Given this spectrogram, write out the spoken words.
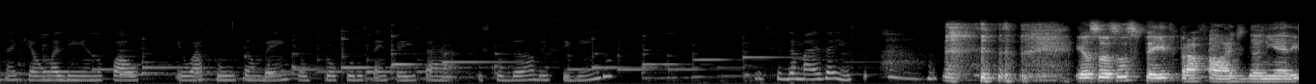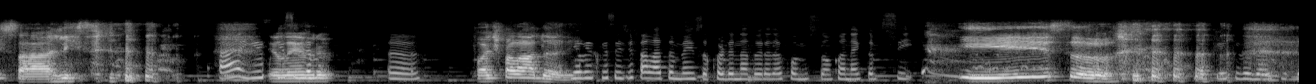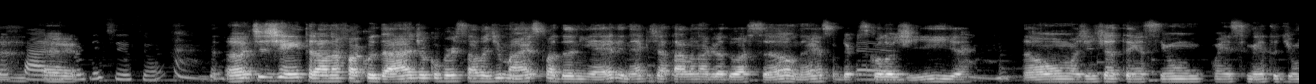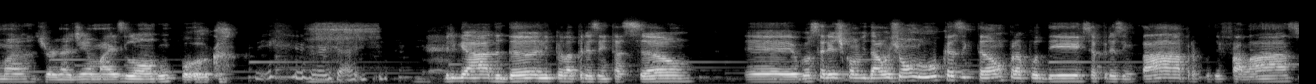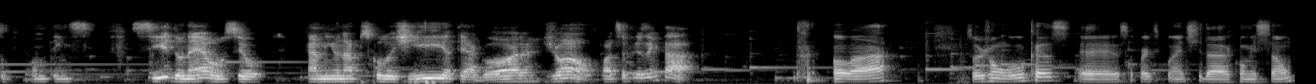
né, que é uma linha no qual eu atuo também, que eu procuro sempre estar estudando e seguindo. Acho que demais é isso. eu sou suspeito para falar de Daniele Salles. Ah, isso. Eu lembro. Pode falar, Dani. Eu esqueci de falar também, sou coordenadora da comissão Conecta Psi. Isso! Desse detalhe, é. importantíssimo. Antes de entrar na faculdade, eu conversava demais com a Daniele, né, que já estava na graduação, né, sobre a é. psicologia. É. Então, a gente já tem, assim, um conhecimento de uma jornadinha mais longa um pouco. Sim, verdade. Obrigado, Dani, pela apresentação. É, eu gostaria de convidar o João Lucas, então, para poder se apresentar, para poder falar sobre como tem sido né, o seu caminho na psicologia até agora. João, pode se apresentar. Olá, sou João Lucas, é, sou participante da comissão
